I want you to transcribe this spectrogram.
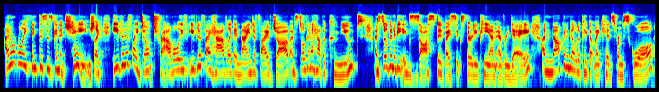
I don't really think this is going to change. Like, even if I don't travel, even if I have like a nine to five job, I'm still going to have a commute. I'm still going to be exhausted by 6 30 p.m. every day. I'm not going to be able to pick up my kids from school.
